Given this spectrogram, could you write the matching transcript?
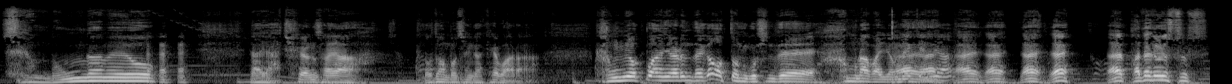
지금 농담해요. 야야, 최영사야. 너도 한번 생각해봐라. 강력반이라는 데가 어떤 곳인데 아무나 발령 냈겠냐? 아이, 아이, 아이, 받아들일 수 없어.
